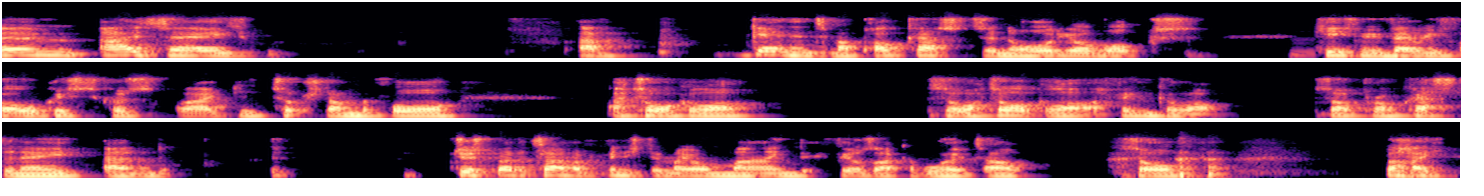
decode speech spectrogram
Um, I'd say I'm getting into my podcasts and audiobooks Hmm. keeps me very focused because, like you touched on before, I talk a lot. So I talk a lot, I think a lot. So I procrastinate, and just by the time I've finished in my own mind, it feels like I've worked out. So by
